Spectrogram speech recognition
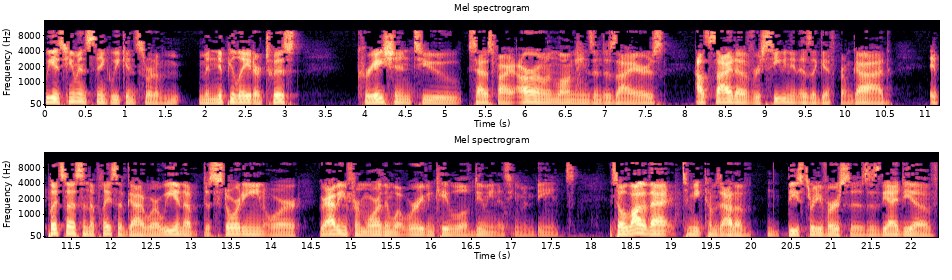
we as humans think we can sort of manipulate or twist creation to satisfy our own longings and desires outside of receiving it as a gift from God, it puts us in the place of God where we end up distorting or grabbing for more than what we're even capable of doing as human beings. And so a lot of that to me comes out of these three verses is the idea of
